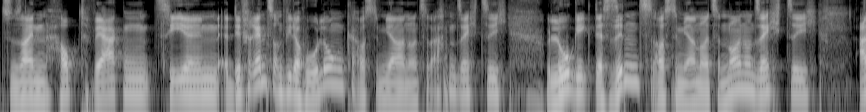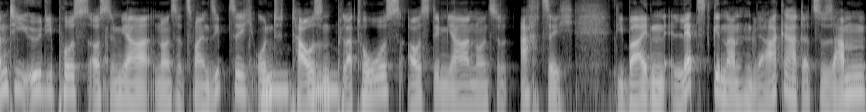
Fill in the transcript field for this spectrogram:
Zu seinen Hauptwerken zählen Differenz und Wiederholung aus dem Jahr 1968, Logik des Sinns aus dem Jahr 1969, Anti-Ödipus aus dem Jahr 1972 und 1000 Plateaus aus dem Jahr 1980. Die beiden letztgenannten Werke hat er zusammen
